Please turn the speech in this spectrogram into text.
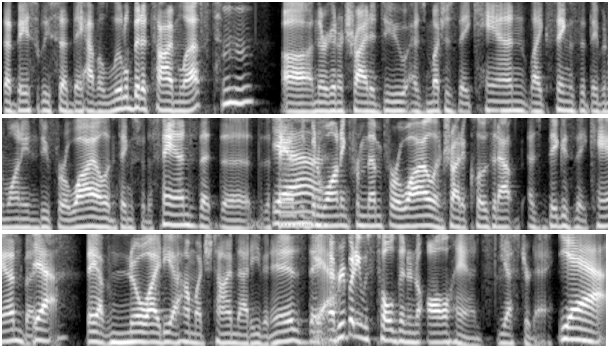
that basically said they have a little bit of time left. Mm-hmm. Uh, and they're going to try to do as much as they can, like things that they've been wanting to do for a while, and things for the fans that the the fans have been wanting from them for a while, and try to close it out as big as they can. But Yeah. They have no idea how much time that even is. They Yeah. everybody was told in an all hands yesterday. Yeah.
